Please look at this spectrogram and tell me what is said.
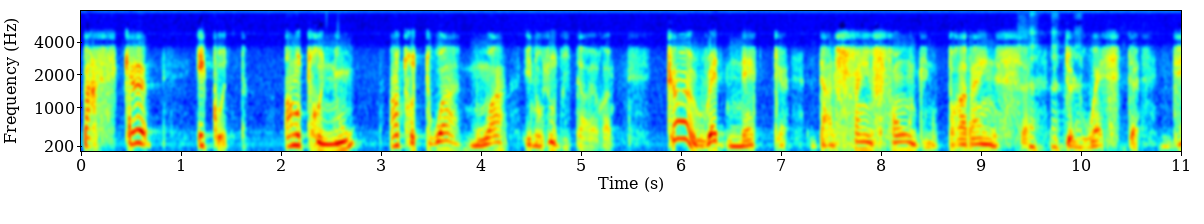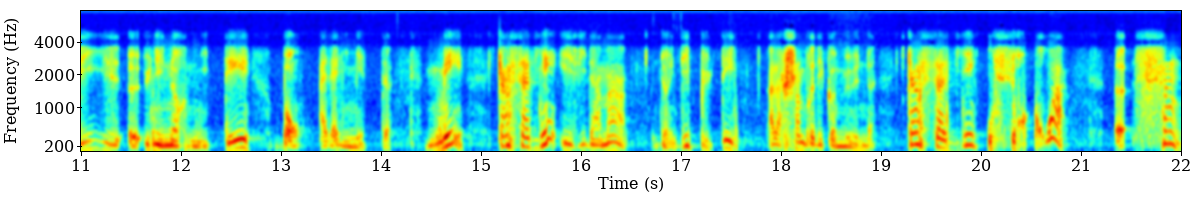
Parce que, écoute, entre nous, entre toi, moi et nos auditeurs, qu'un redneck dans le fin fond d'une province de l'Ouest dise euh, une énormité, bon, à la limite. Mais quand ça vient évidemment d'un député à la Chambre des communes, quand ça vient au surcroît euh, sans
